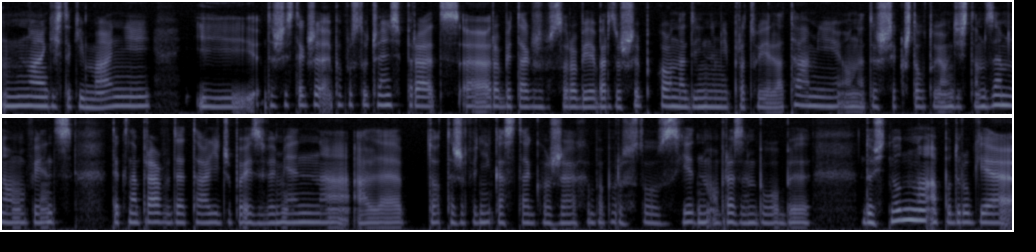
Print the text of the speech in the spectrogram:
no, jakiejś takiej manii. I też jest tak, że po prostu część prac e, robię tak, że po prostu robię bardzo szybko, nad innymi pracuję latami, one też się kształtują gdzieś tam ze mną, więc tak naprawdę ta liczba jest wymienna, ale to też wynika z tego, że chyba po prostu z jednym obrazem byłoby dość nudno, a po drugie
